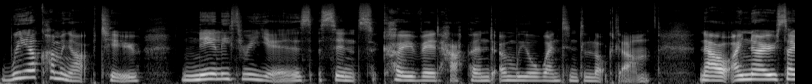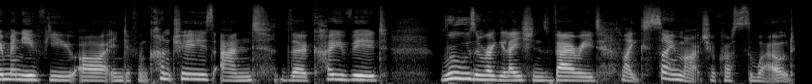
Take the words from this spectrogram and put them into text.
we are coming up to nearly three years since COVID happened and we all went into lockdown. Now, I know so many of you are in different countries and the COVID rules and regulations varied like so much across the world.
